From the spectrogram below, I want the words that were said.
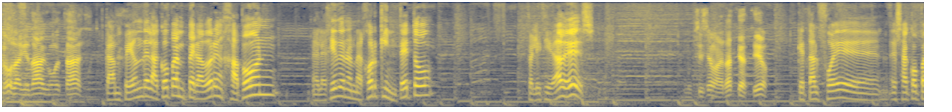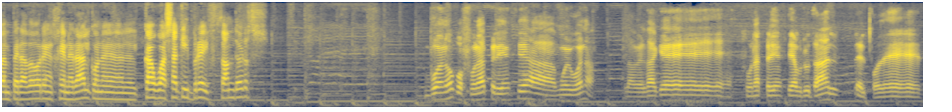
Hola, ¿qué tal? ¿Cómo estás? Campeón de la Copa Emperador en Japón, elegido en el mejor quinteto. ¡Felicidades! Muchísimas gracias, tío. ¿Qué tal fue esa Copa Emperador en general con el Kawasaki Brave Thunders? Bueno, pues fue una experiencia muy buena. La verdad que fue una experiencia brutal el poder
